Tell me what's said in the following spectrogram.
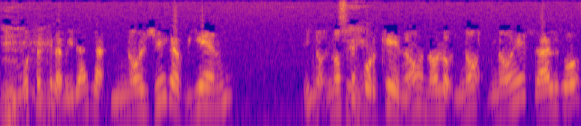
Mm. Vos sabés que la milanga no llega bien, y no, no sé por qué, ¿no? No, lo- no, no es algo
